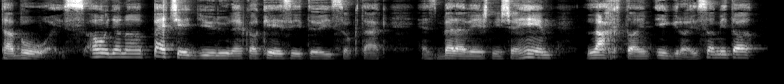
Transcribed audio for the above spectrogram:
tabóajsz, ahogyan a pecsétgyűrűnek a készítői szokták ezt belevésni se hén, lachtaim igrajsz, amit a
